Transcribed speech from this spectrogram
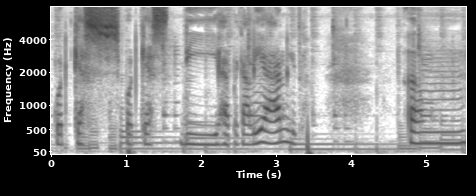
podcast podcast di HP kalian gitu. Um,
